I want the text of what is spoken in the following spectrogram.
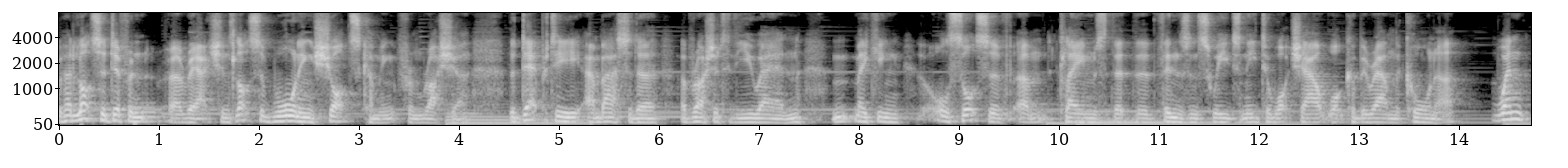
We've had lots of different uh, reactions, lots of warning shots coming from Russia. The deputy ambassador of Russia to the UN m- making all sorts of um, claims that the Finns and Swedes need to watch out what could be around the corner. When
